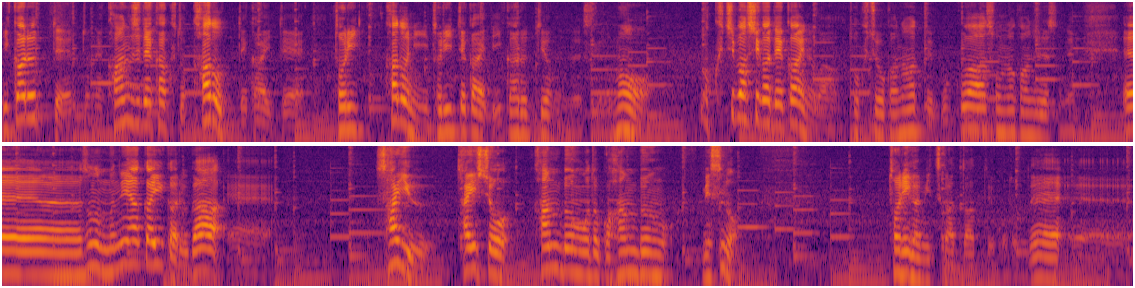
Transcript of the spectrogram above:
イカルって、えっとね、漢字で書くと角って書いて鳥角に鳥って書いてイカルって読むんですけども、まあ、くちばしがでかいのが特徴かなって僕はそんな感じですね、えー、その胸赤イカルが、えー、左右対称半分男半分メスの鳥が見つかったということで、え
